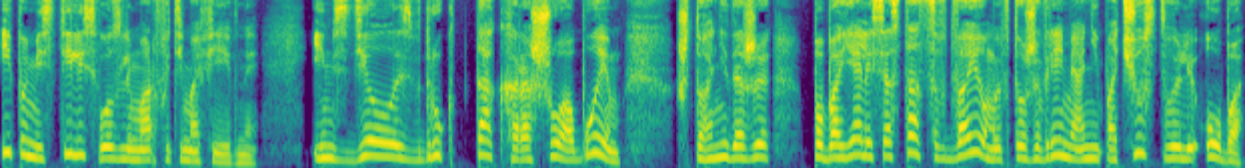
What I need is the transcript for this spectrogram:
и поместились возле Марфы Тимофеевны. Им сделалось вдруг так хорошо обоим, что они даже побоялись остаться вдвоем, и в то же время они почувствовали оба,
